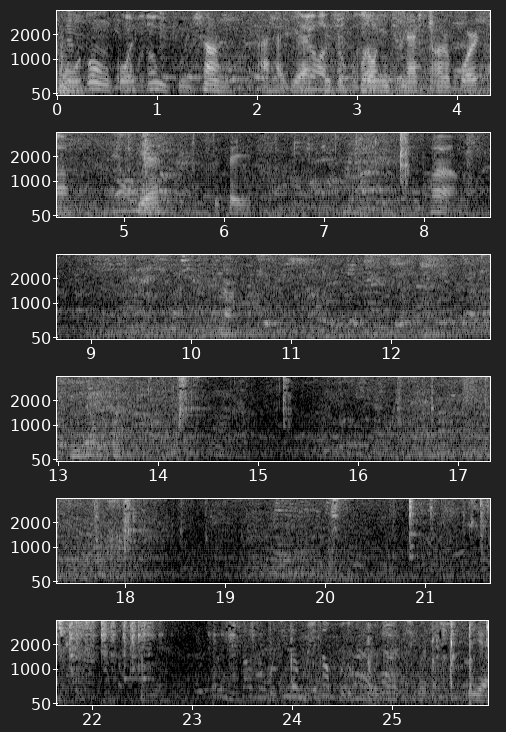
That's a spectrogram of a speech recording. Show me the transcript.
Pudong Guoji I have, yeah, this is Pudong International Airport. Yeah, the pays. Wow. Yeah.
